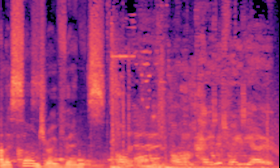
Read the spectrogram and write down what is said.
Alessandro Vince. On air on Uncoded Radio.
